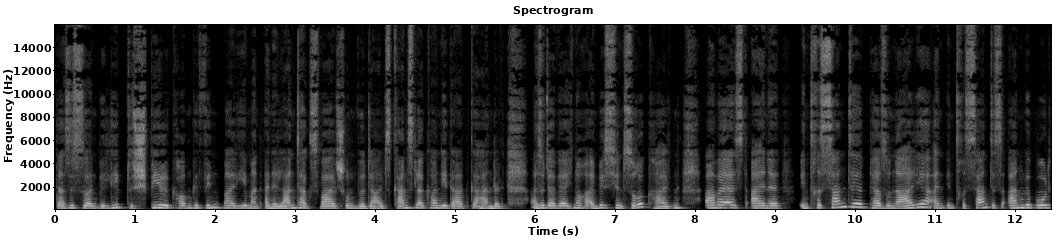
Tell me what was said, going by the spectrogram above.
das ist so ein beliebtes Spiel. Kaum gewinnt mal jemand eine Landtagswahl, schon wird er als Kanzlerkandidat gehandelt. Also da wäre ich noch ein bisschen zurückhaltend. Aber er ist eine eine interessante Personalie, ein interessantes Angebot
